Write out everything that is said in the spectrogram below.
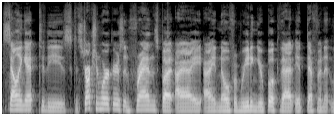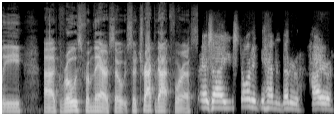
selling it to these construction workers and friends. But I I know from reading your book that it definitely uh, grows from there. So so track that for us. As I started having better, higher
